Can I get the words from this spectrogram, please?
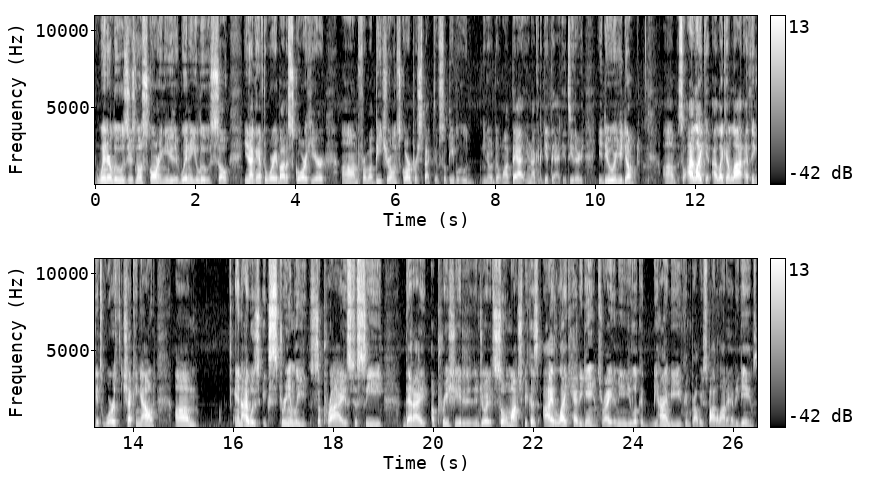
win or lose. There's no scoring. You either win or you lose. So you're not going to have to worry about a score here um, from a beat your own score perspective. So people who, you know, don't want that, you're not going to get that. It's either you do or you don't. Um, so I like it. I like it a lot. I think it's worth checking out. Um, and I was extremely surprised to see that I appreciated it and enjoyed it so much because I like heavy games, right? I mean, you look at behind me, you can probably spot a lot of heavy games.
